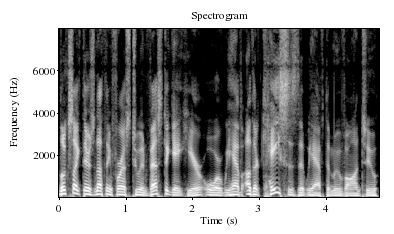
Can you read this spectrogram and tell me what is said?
Looks like there's nothing for us to investigate here, or we have other cases that we have to move on to.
